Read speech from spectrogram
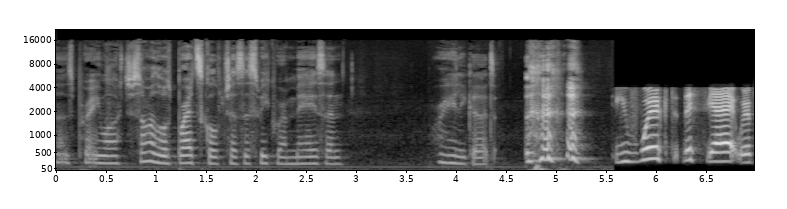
That's pretty much. Some of those bread sculptures this week were amazing. Really good. You've worked this year with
